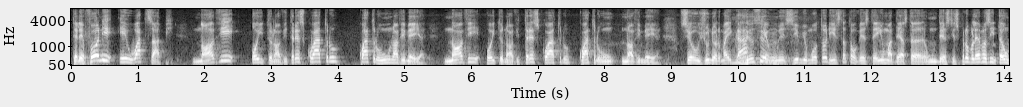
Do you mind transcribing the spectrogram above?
Telefone e WhatsApp: 98934 4196. 989344196. Seu Júnior Maicá, Viu, que é um exímio motorista, talvez tenha uma desta, um destes problemas, então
